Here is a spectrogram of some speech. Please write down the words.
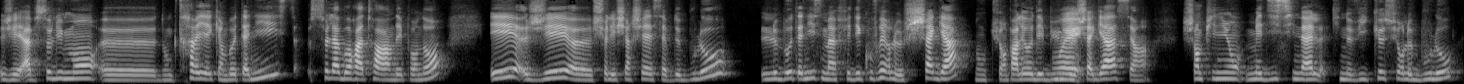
J'ai absolument donc travaillé avec un botaniste, ce laboratoire indépendant, et j'ai, je suis allée chercher SF de boulot le botaniste m'a fait découvrir le chaga. Donc, tu en parlais au début. Le chaga, c'est un champignon médicinal qui ne vit que sur le boulot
